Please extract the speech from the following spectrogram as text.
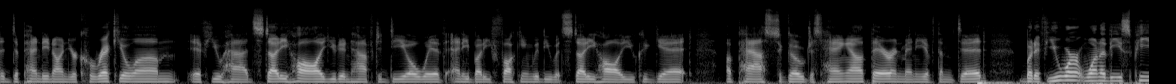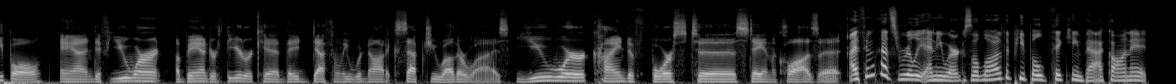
uh, depending on your curriculum. If you had study hall, you didn't have to deal with anybody fucking with you at study hall. You could get a pass to go just hang out there, and many of them did. But if you weren't one of these people, and if you weren't a band or theater kid, they definitely would not accept you otherwise. You were kind of forced to stay in the closet. I think that's really anywhere because a lot of the people thinking back on it,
